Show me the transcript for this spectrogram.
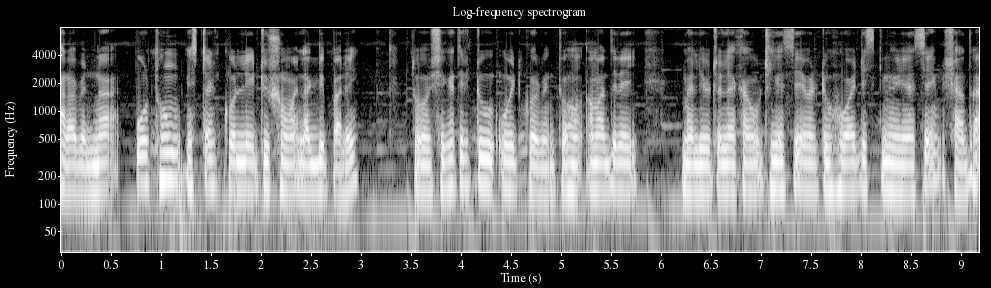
হারাবেন না। প্রথম স্টার্ট করলে একটু সময় লাগতে পারে। তো সেক্ষেত্রে একটু ওয়েট করবেন। তো আমাদের এই ভ্যালিউটা লেখা উঠে গেছে এবার একটু হোয়াইট স্ক্রিন হয়ে আছে, সাদা।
